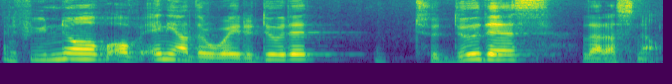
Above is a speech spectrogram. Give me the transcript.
And if you know of any other way to do it, to do this, let us know.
